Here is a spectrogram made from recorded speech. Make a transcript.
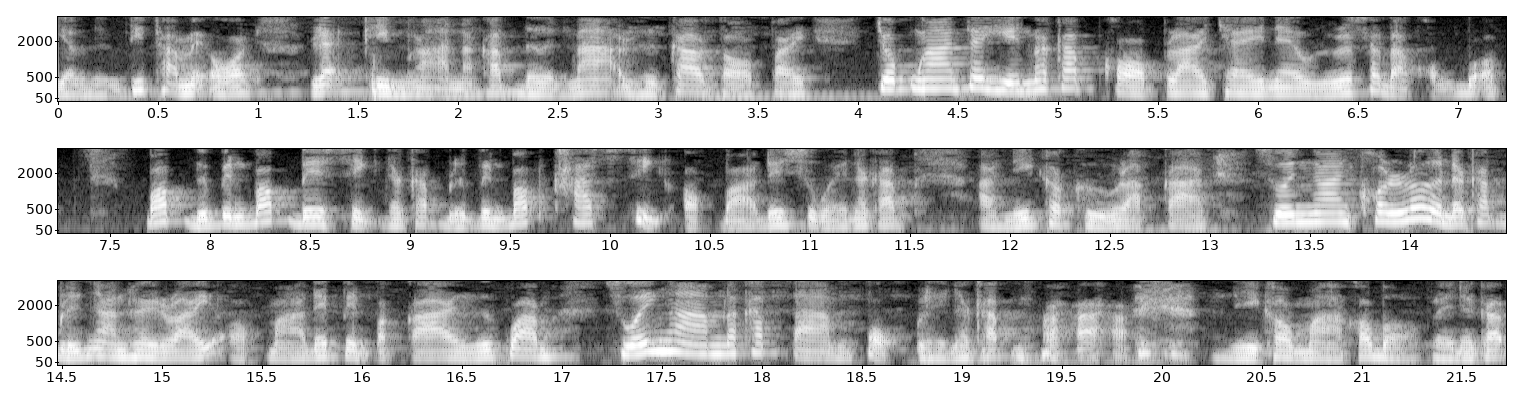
อย่างหนึ่งที่ทำให้ออสและทีมงานนะครับ เดินหน้าหรือก้าวต่อไป จบงานจะเห็นนะครับ ขอบปลายชายแนวหรือลักษณะของบอบ บ๊อบหรือเป็นบ๊อบเบสิกนะครับหรือเป็นบ๊อบคลาสสิกออกมาได้สวยนะครับ อันนี้ก็คือหลักการส่วนงานคอลเลอร์นะครับหรืองานไฮไลท์ออกมาได้เป็นประกาย หรือความสวยงามนะครับตามปกเลยนะครับอันนี้เข้ามาเขาบอกเลยนะครับ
